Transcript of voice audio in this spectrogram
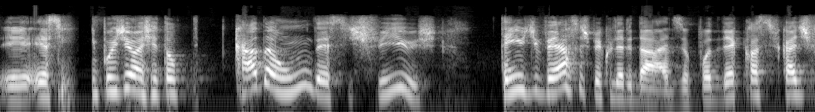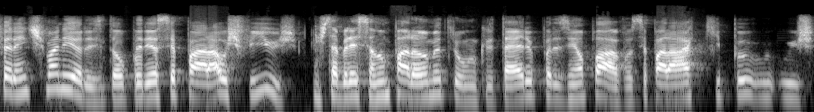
e, e assim por diante. Então, cada um desses fios tem diversas peculiaridades. Eu poderia classificar de diferentes maneiras. Então, eu poderia separar os fios, estabelecendo um parâmetro, um critério, por exemplo, ah, vou separar aqui os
